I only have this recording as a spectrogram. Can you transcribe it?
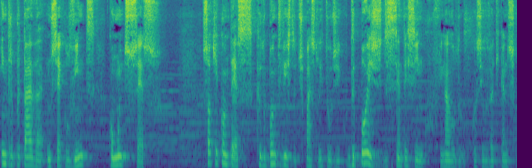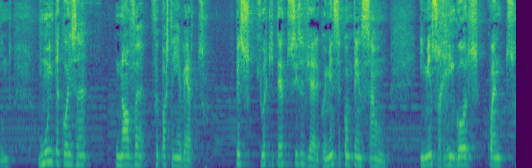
interpretada no século XX com muito sucesso. Só que acontece que, do ponto de vista do espaço litúrgico, depois de 65, final do Concílio Vaticano II, muita coisa nova foi posta em aberto. Penso que o arquiteto Cisa Vieira, com imensa contenção, imenso rigor quanto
